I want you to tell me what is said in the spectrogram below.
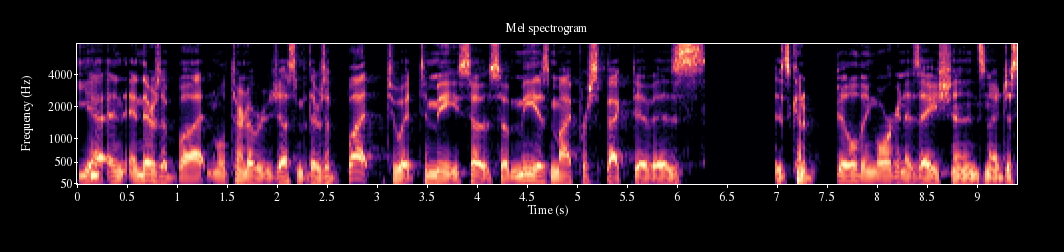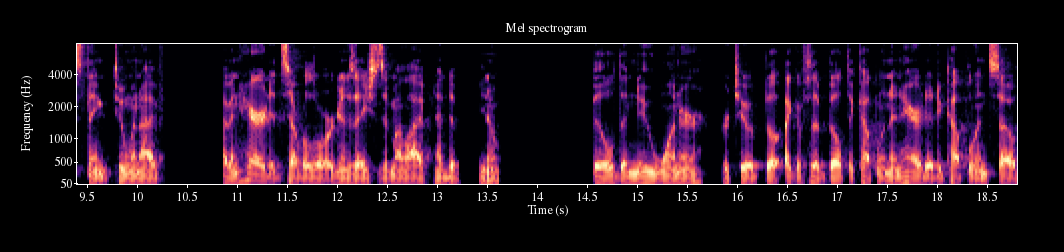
Yeah, and, and there's a but, and we'll turn it over to Justin, but there's a but to it to me. So so me as my perspective is is kind of building organizations, and I just think to when I've I've inherited several organizations in my life and had to, you know, build a new one or, or two. Built, like I said, built a couple and inherited a couple. And so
